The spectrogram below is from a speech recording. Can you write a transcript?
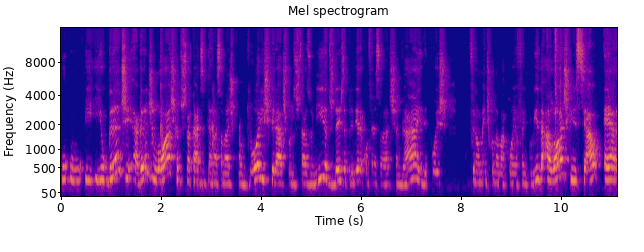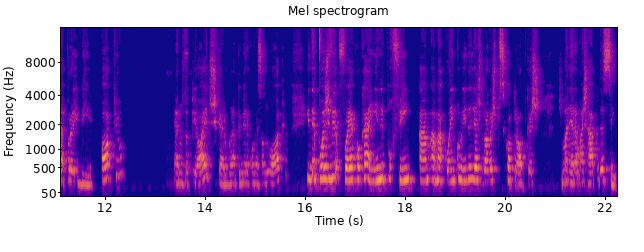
O, o, e, e o grande, a grande lógica dos tratados internacionais de controle, inspirados pelos Estados Unidos, desde a primeira Conferência de Xangai, e depois, finalmente, quando a maconha foi incluída, a lógica inicial era proibir ópio, eram os opioides, que era a primeira convenção do ópio, e depois foi a cocaína e, por fim, a, a maconha incluída e as drogas psicotrópicas de maneira mais rápida assim.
